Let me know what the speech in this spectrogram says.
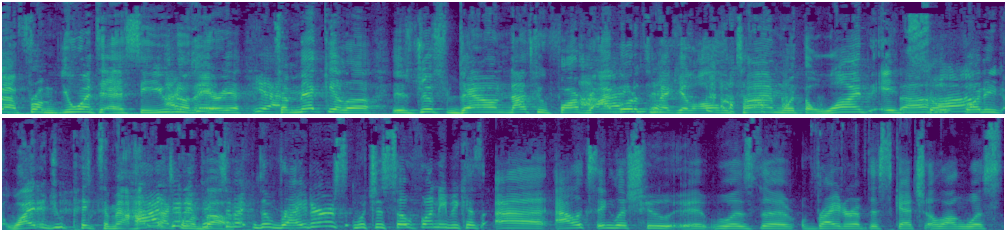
uh, from you went to SC. You I know the did, area. yeah. Temecula is just down, not too far. But I, go to Temecula all the time with the wine. It's so Uh-huh. funny. Why did you pick Temecula? How did I that come about? Temec- the writers, which is so funny because uh, Alex English, who uh, was the writer of the sketch, along with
